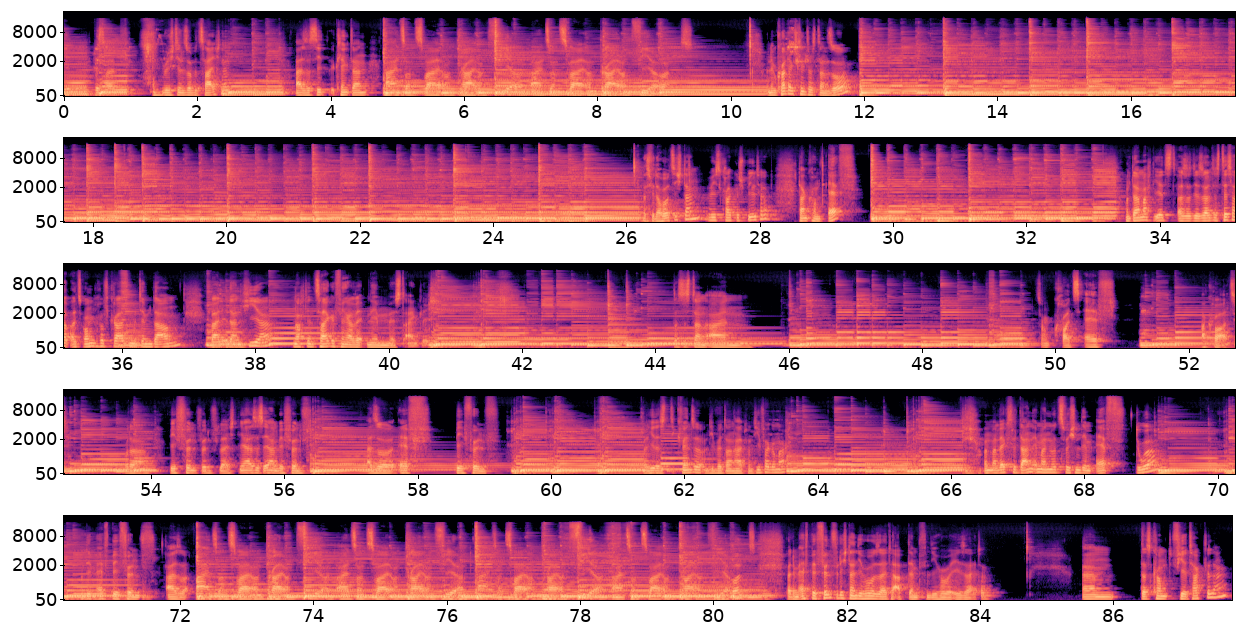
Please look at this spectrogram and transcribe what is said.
Deshalb würde ich den so bezeichnen. Also es sieht, klingt dann 1 und 2 und 3 und 4 und 1 und 2 und 3 und 4 und... Und im Kontext klingt das dann so. Das wiederholt sich dann, wie ich es gerade gespielt habe. Dann kommt F. Und da macht ihr jetzt, also ihr sollt es deshalb als Umgriff greifen mit dem Daumen, weil ihr dann hier noch den Zeigefinger wegnehmen müsst eigentlich. Das ist dann ein so ein Kreuz 11 Akkord. Oder B5 würde vielleicht, ja, es ist eher ein B5. Also F, B5. Hier ist die Quinte und die wird dann halb und tiefer gemacht. Und man wechselt dann immer nur zwischen dem F-Dur und dem FB5. Also 1 und 2 und 3 und 4 und 1 und 2 und 3 und 4 und 1 und 2 und 3 und 4 und 1 und 2 und 3 und 4 und bei dem FB5 würde ich dann die hohe Seite abdämpfen, die hohe E-Seite. Ähm, das kommt vier Takte lang.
